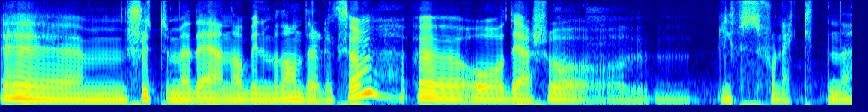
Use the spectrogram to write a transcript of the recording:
slutte med det ene og begynne med det andre, liksom. og det er så livsfornektende,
